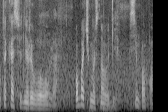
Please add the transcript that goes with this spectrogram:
Отака сьогодні риболовля. Побачимось на воді. Всім па-па.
